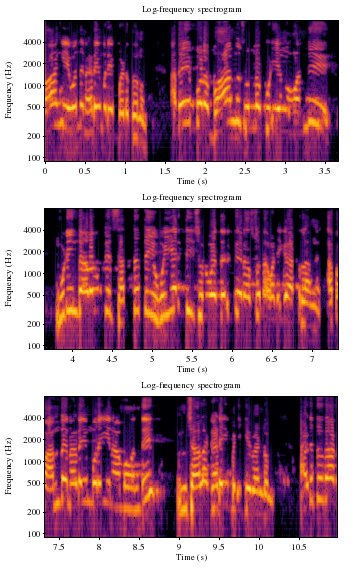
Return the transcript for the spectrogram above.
பாங்கை வந்து நடைமுறைப்படுத்தணும். அதே போல பாங்கு சொல்லக்கூடியவங்க வந்து முடிந்த அளவுக்கு சத்தத்தை உயர்த்தி சொல்வதற்கு ரசூலா வழிகாட்டுறாங்க. அப்ப அந்த நடைமுறையை நாம வந்து இன்ஷால்லா கடைபிடிக்க வேண்டும். அடுத்ததாக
